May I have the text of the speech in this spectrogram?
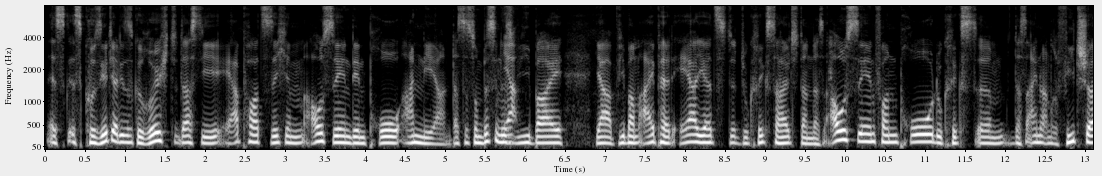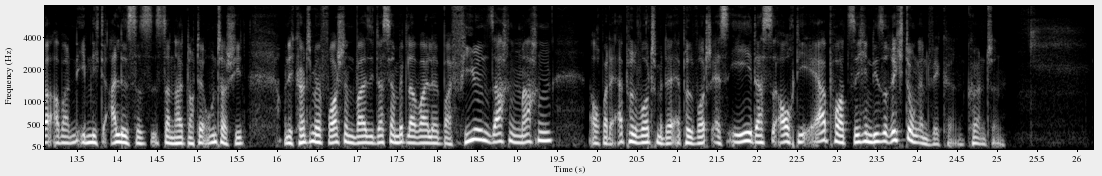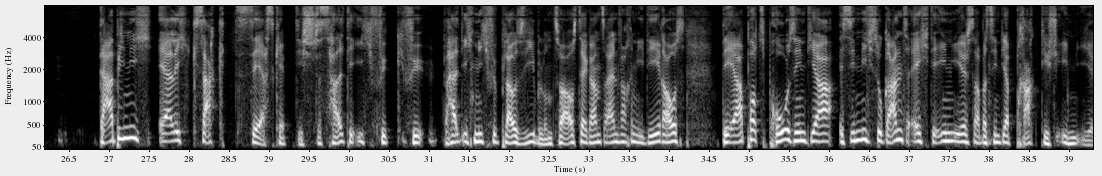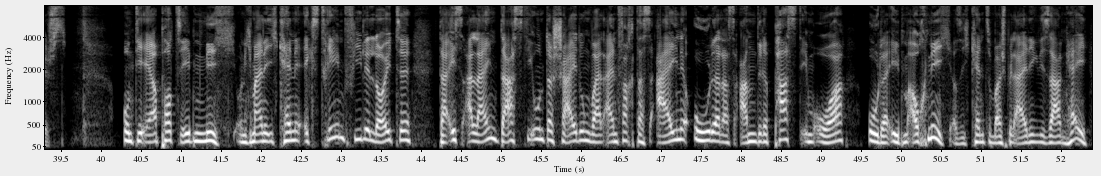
es, es kursiert ja dieses Gerücht, dass die AirPods sich im Aussehen den Pro annähern. Dass es so ein bisschen ja. ist wie bei, ja, wie beim iPad Air jetzt. Du kriegst halt dann das Aussehen von Pro, du kriegst ähm, das eine oder andere Feature, aber eben nicht alles. Das ist dann halt noch der Unterschied. Und ich könnte mir vorstellen, weil sie das ja mittlerweile bei vielen Sachen machen, auch bei der Apple Watch mit der Apple Watch SE, dass auch die AirPods sich in diese Richtung entwickeln könnten. Da bin ich ehrlich gesagt sehr skeptisch. Das halte ich für, für, halte ich nicht für plausibel. Und zwar aus der ganz einfachen Idee raus. Die AirPods Pro sind ja, es sind nicht so ganz echte In-Ears, aber sind ja praktisch In-Ears. Und die AirPods eben nicht. Und ich meine, ich kenne extrem viele Leute, da ist allein das die Unterscheidung, weil einfach das eine oder das andere passt im Ohr oder eben auch nicht. Also ich kenne zum Beispiel einige, die sagen, hey,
